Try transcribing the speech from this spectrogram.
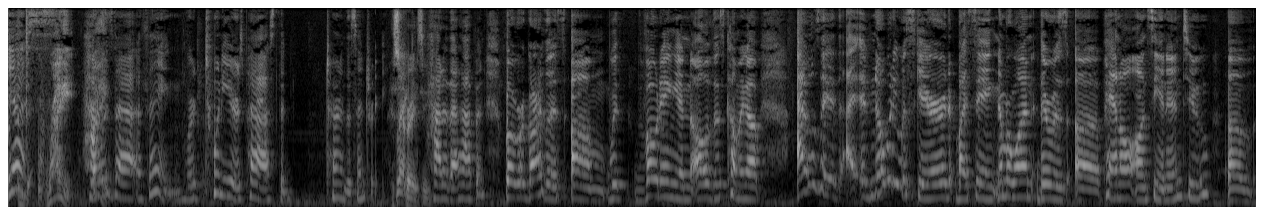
Yes. Right, How is right. that a thing? We're 20 years past the turn of the century. It's Like, crazy. How did that happen? But regardless, um, with voting and all of this coming up, I will say if nobody was scared by seeing number one, there was a panel on CNN too of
